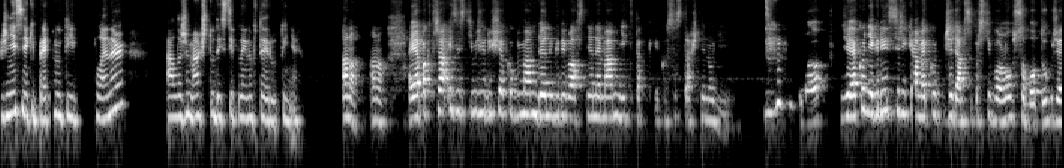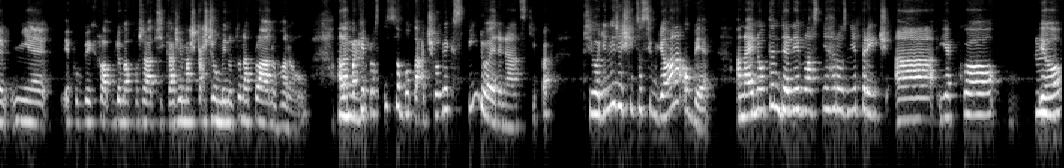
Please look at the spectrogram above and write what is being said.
že nie si nejaký prepnutý planner, ale že máš tú disciplínu v tej rutine. Ano, ano. A já pak třeba i zjistím, že když jakoby mám den, kdy vlastně nemám nic, tak jako se strašně nudím. Jo? Že jako někdy si říkám, jako, že dám si prostě volnou sobotu, že mě jakoby chlap doma pořád říká, že máš každou minutu naplánovanou. Ale mm. pak je prostě sobota a člověk spí do jedenácti, pak tři hodiny řeší, co si udělá na oběd a najednou ten den je vlastně hrozně pryč a jako, mm. jo,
